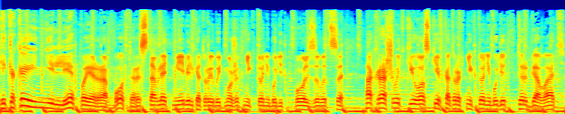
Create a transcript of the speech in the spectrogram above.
И какая нелепая работа расставлять мебель, которой, быть может, никто не будет пользоваться, окрашивать киоски, в которых никто не будет торговать.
